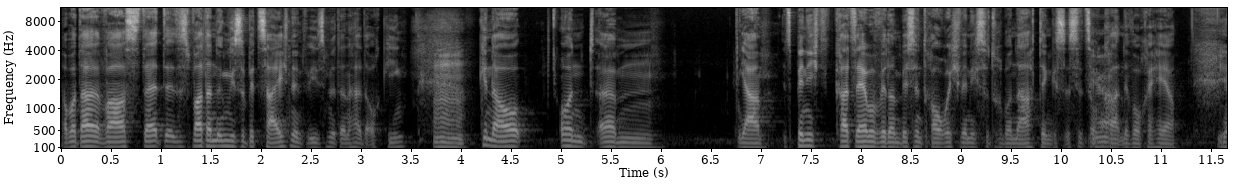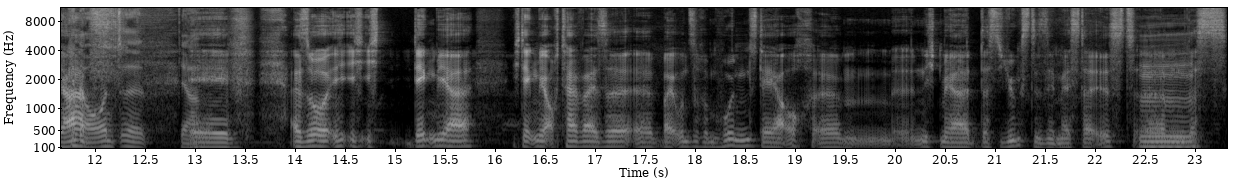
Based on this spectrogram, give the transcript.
aber da war es, da, das war dann irgendwie so bezeichnend, wie es mir dann halt auch ging. Mhm. Genau. Und ähm, ja, jetzt bin ich gerade selber wieder ein bisschen traurig, wenn ich so drüber nachdenke. Es ist jetzt auch Ja. gerade eine Woche her. Ja, Genau, und äh, ja. Ey, also ich, ich, ich denke mir, ich denke mir auch teilweise äh, bei unserem Hund, der ja auch ähm, äh, nicht mehr das jüngste Semester ist, ähm, dass,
